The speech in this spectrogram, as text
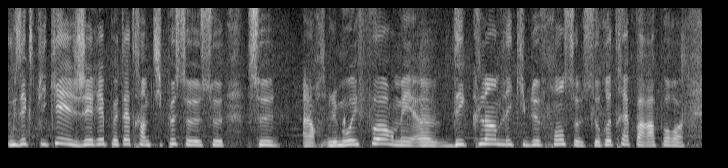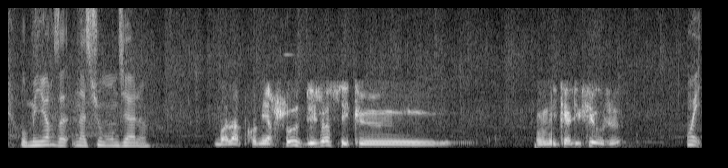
vous expliquez et gérez peut-être un petit peu ce, ce alors le mot est fort, mais euh, déclin de l'équipe de France, ce retrait par rapport aux meilleures nations mondiales bah, La première chose, déjà, c'est que on est qualifié au jeu. Oui.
